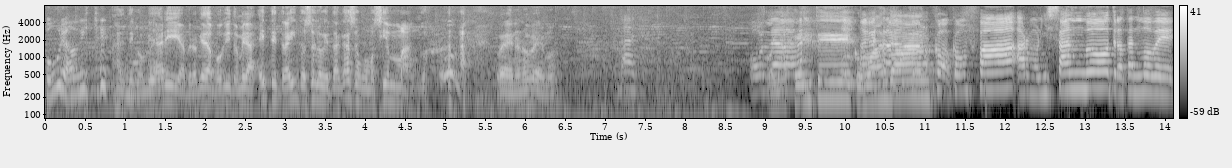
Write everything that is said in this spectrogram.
puro, ¿viste? te convidaría, pero queda poquito. Mira, este traguito solo que está acá son como 100 mangos. bueno, nos vemos. Dale. Hola. gente, ¿cómo Acá andan? Con, con- con Fa, armonizando, tratando de,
